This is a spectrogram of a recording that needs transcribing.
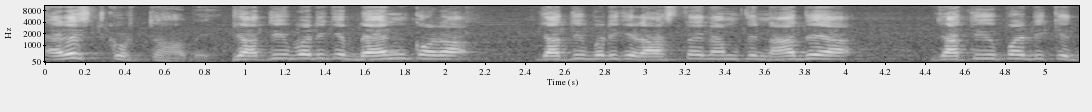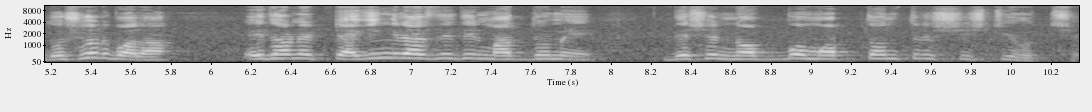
অ্যারেস্ট করতে হবে, জাতীয় পার্টিকে ব্যান করা, জাতীয় পার্টিকে রাস্তায় নামতে না দেয়া, জাতীয় পার্টিকে দোষর বলা, এই ধরনের ট্যাগিং রাজনীতির মাধ্যমে দেশে নব্য মপতন্ত্রের সৃষ্টি হচ্ছে।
